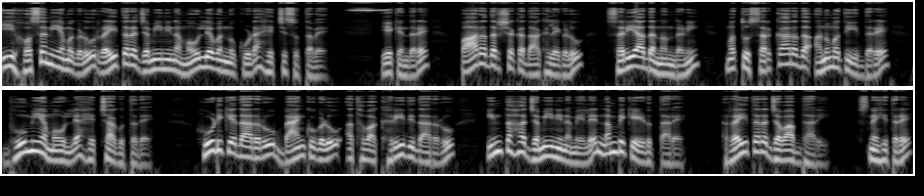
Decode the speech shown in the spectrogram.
ಈ ಹೊಸ ನಿಯಮಗಳು ರೈತರ ಜಮೀನಿನ ಮೌಲ್ಯವನ್ನು ಕೂಡ ಹೆಚ್ಚಿಸುತ್ತವೆ. ಏಕೆಂದರೆ ಪಾರದರ್ಶಕ ದಾಖಲೆಗಳು, ಸರಿಯಾದ ನೋಂದಣಿ ಮತ್ತು ಸರ್ಕಾರದ ಅನುಮತಿ ಇದ್ದರೆ ಭೂಮಿಯ ಮೌಲ್ಯ ಹೆಚ್ಚಾಗುತ್ತದೆ. ಹೂಡಿಕೆದಾರರು, ಬ್ಯಾಂಕುಗಳು ಅಥವಾ ಖರೀದಿದಾರರು ಇಂತಹ ಜಮೀನಿನ ಮೇಲೆ ನಂಬಿಕೆ ಇಡುತ್ತಾರೆ. ರೈತರ ಜವಾಬ್ದಾರಿ. ಸ್ನೇಹಿತರೆ,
